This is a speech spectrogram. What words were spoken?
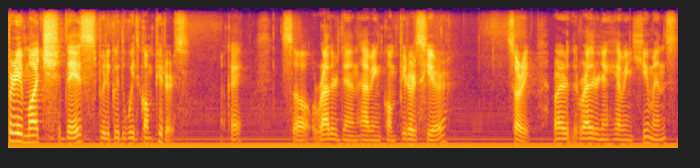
pretty much this pretty good with computers okay? So rather than having computers here sorry rather, rather than having humans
